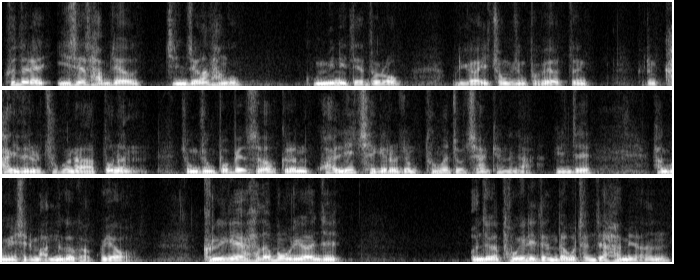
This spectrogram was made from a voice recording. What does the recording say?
그들의 2세, 3세가 진정한 한국 국민이 되도록 우리가 이 종중법에 어떤 그런 가이드를 주거나 또는 종중법에서 그런 관리 체계를 좀 두면 좋지 않겠느냐. 그게 이제 한국 현실이 맞는 것 같고요. 그러게 하다 보면 우리가 이제 언젠가 통일이 된다고 전제하면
